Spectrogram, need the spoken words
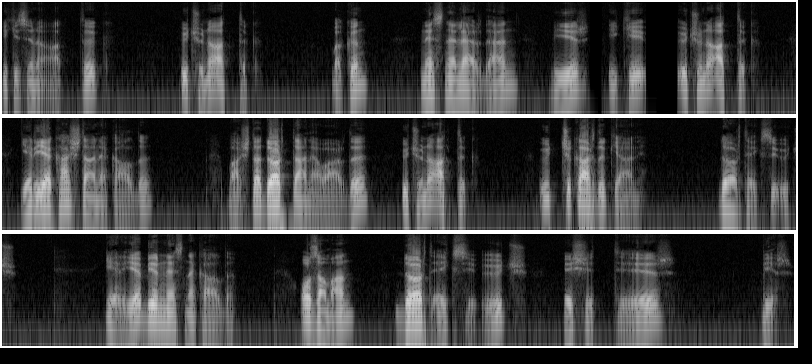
ikisini attık, üçünü attık. Bakın, nesnelerden 1, 2, 3'ünü attık. Geriye kaç tane kaldı? Başta 4 tane vardı, 3'ünü attık. 3 çıkardık yani. 4 eksi 3. Geriye bir nesne kaldı. O zaman 4 eksi 3 eşittir 1.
